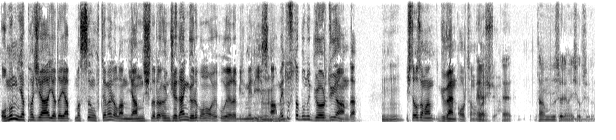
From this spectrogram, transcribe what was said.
Onun yapacağı ya da yapması muhtemel olan yanlışları önceden görüp onu uyarabilmeliyiz. Ahmet Usta bunu gördüğü anda Hı hı. işte o zaman güven ortamı Evet, başlıyor. evet. Tam bunu söylemeye çalışıyordum.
